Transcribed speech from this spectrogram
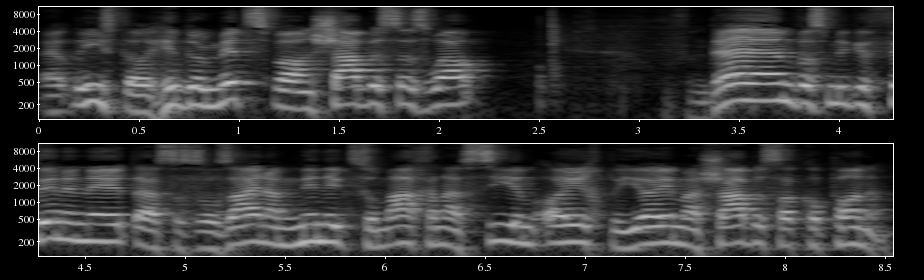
at least a hiddur mitzvah on Shabbos as well? Was mir gefunden hat, dass es soll sein am Minig zu machen euch a Shabbos ha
